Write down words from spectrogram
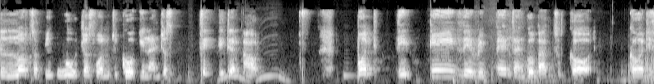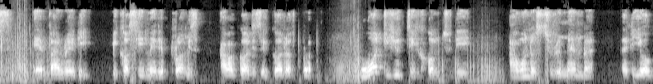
lots of people who just want to go in and just take them out. But the day they repent and go back to God, God is ever ready because He made a promise. Our God is a God of promise. What do you take home today? I want us to remember that your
